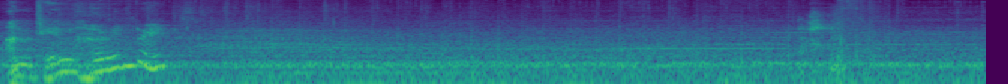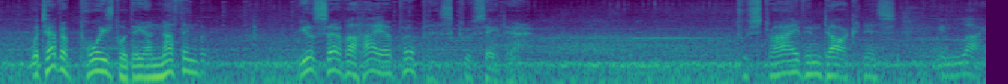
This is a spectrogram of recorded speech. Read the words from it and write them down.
until her embrace. Whatever poised for, they are nothing but... You serve a higher purpose, Crusader. To strive in darkness, in light.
